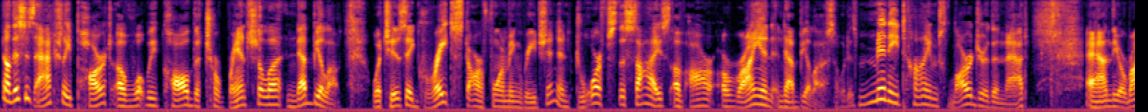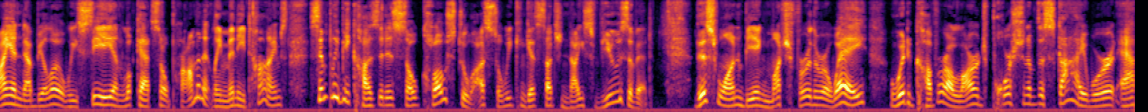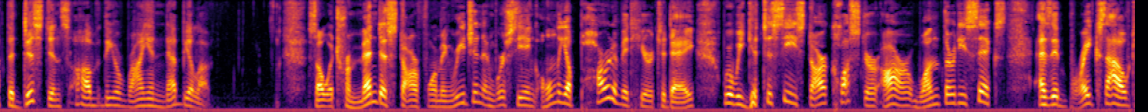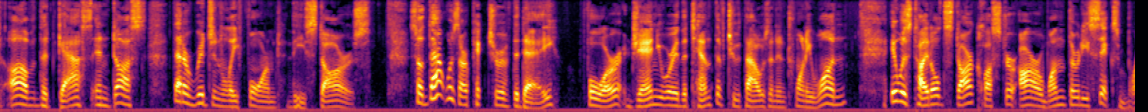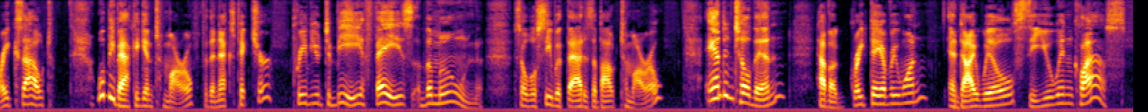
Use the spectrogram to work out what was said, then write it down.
Now this is actually part of what we call the Tarantula Nebula, which is a great star forming region and dwarfs the size of our Orion Nebula. So it is many times larger than that. And the Orion Nebula we see and look at so prominently many times simply because it is so close to us so we can get such nice views of it. This one being much further away would cover a large portion of the sky were it at the distance of the Orion Nebula. So a tremendous star forming region and we're seeing only a part of it here today where we get to see star cluster R136 as it breaks out of the gas and dust that originally formed these stars. So that was our picture of the day for January the 10th of 2021. It was titled Star Cluster R136 breaks out We'll be back again tomorrow for the next picture previewed to be phase the moon. So we'll see what that is about tomorrow. And until then, have a great day, everyone. And I will see you in class.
